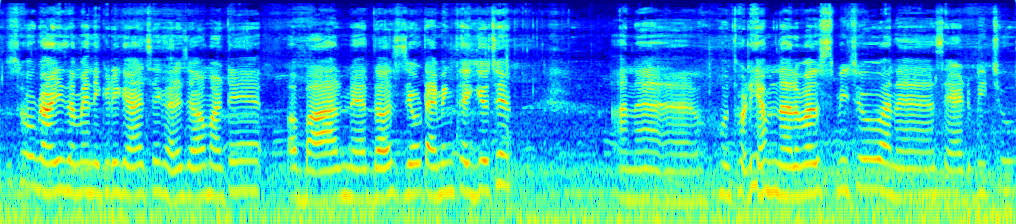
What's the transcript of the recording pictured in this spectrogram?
સો ગાઈઝ અમે નીકળી ગયા છે ઘરે જવા માટે. બાર ને દસ જેવો ટાઈમિંગ થઈ ગયો છે. અને હું થોડી આમ નર્વસ બી છું અને સેડ બી છું.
